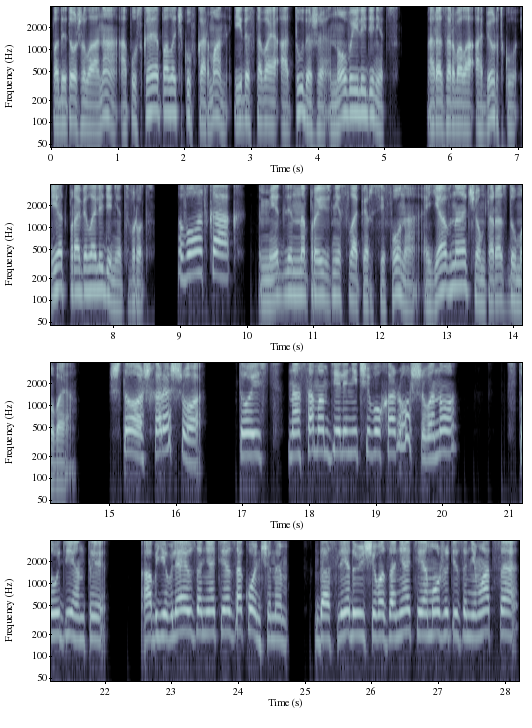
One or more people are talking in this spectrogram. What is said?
подытожила она, опуская палочку в карман и доставая оттуда же новый леденец. Разорвала обертку и отправила леденец в рот. «Вот как!» медленно произнесла Персифона, явно о чем-то раздумывая. «Что ж, хорошо. То есть, на самом деле ничего хорошего, но... Студенты, объявляю занятие законченным. До следующего занятия можете заниматься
